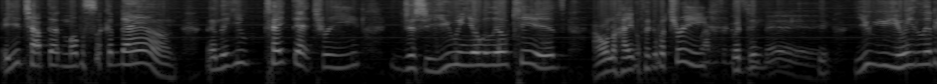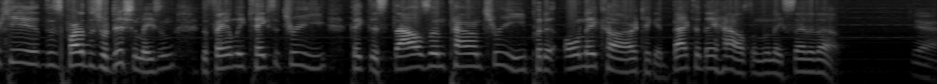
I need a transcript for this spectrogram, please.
and you chop that motherfucker down. And then you take that tree, just you and your little kids. I don't know how you to pick up a tree. but then- You, you, you ain't little kids. This is part of the tradition, Mason. The family takes a tree, take this thousand pound tree, put it on their car, take it back to their house, and then they set it up. Yeah.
